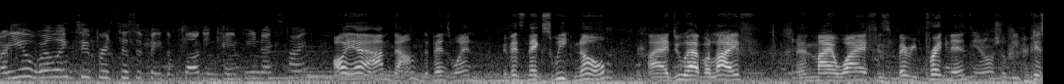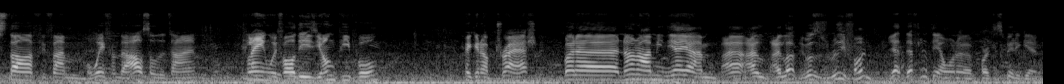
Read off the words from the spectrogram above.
Are you willing to participate the plogging campaign next time? Oh yeah, I'm down. Depends when. If it's next week, no. I do have a life, and my wife is very pregnant. You know, she'll be pissed off if I'm away from the house all the time, playing with all these young people, picking up trash. But uh, no, no. I mean, yeah, yeah. I'm, I, I, I love. It was really fun. Yeah, definitely. I want to participate again.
